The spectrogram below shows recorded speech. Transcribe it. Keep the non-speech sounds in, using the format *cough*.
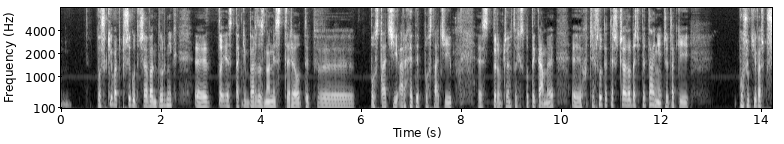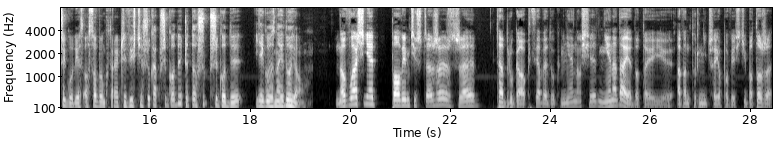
poszukiwacz przygód czy awanturnik to jest taki bardzo znany stereotyp postaci, archetyp postaci, z którą często się spotykamy. Chociaż tutaj też trzeba zadać pytanie, czy taki poszukiwacz przygód jest osobą, która rzeczywiście szuka przygody, czy to przygody jego znajdują? No właśnie, powiem ci szczerze, że ta druga opcja według mnie no się nie nadaje do tej awanturniczej opowieści, bo to, że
